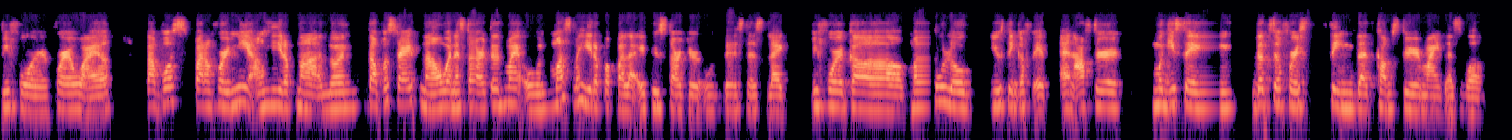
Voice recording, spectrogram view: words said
before for a while. Tapos parang for me ang hirap na nun. Tapos right now when I started my own mas mahirap pa pala if you start your own business. Like before ka matulog you think of it. And after magising that's the first thing that comes to your mind as well.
